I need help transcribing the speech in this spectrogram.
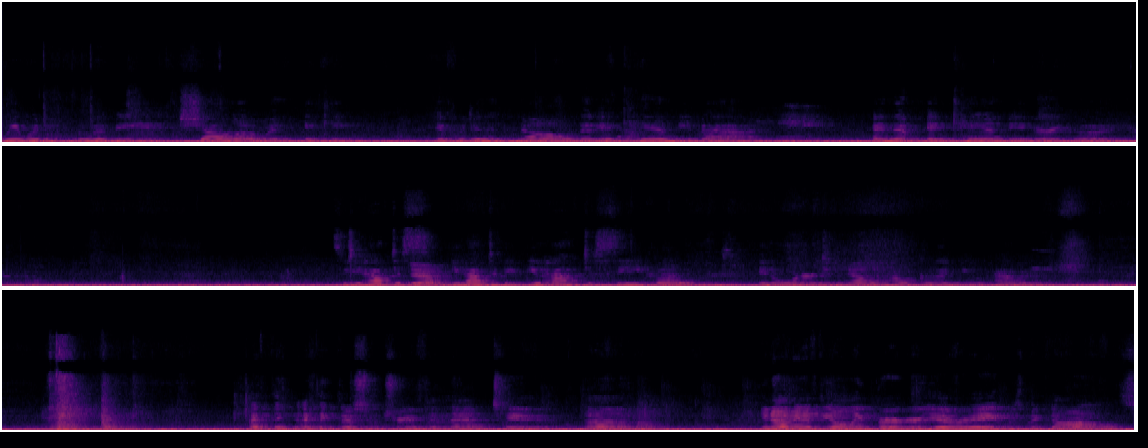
we would, we would be shallow and icky if we didn't know that it can be bad and that it can be very good. So you have to, s- Yeah. you have to be, you have to see both in order to know how good you have it. I think I think there's some truth in that too. Um, you know, I mean, if the only burger you ever ate was McDonald's,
